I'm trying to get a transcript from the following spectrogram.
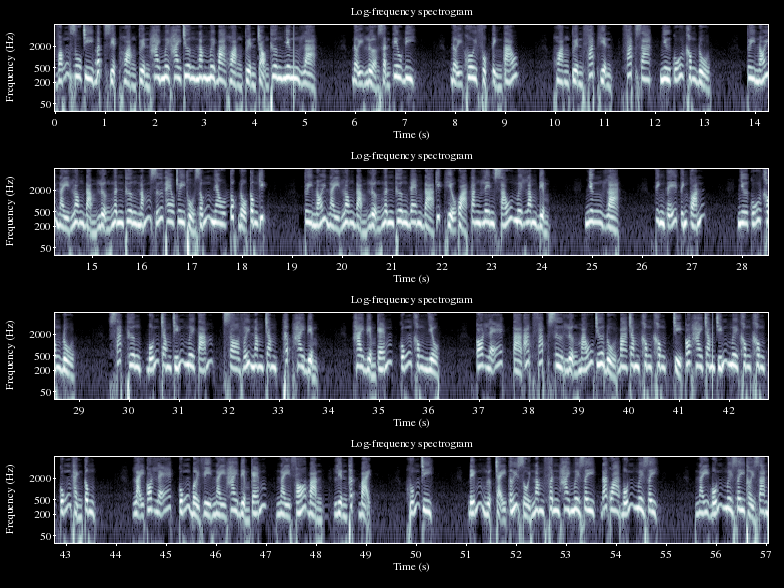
Võng du chi bất diệt hoàng tuyển 22 chương 53 hoàng tuyển trọng thương nhưng là. Đợi lửa giận tiêu đi. Đợi khôi phục tỉnh táo. Hoàng tuyển phát hiện, phát ra, như cũ không đủ. Tuy nói này long đảm lượng ngân thương nắm giữ theo truy thủ giống nhau tốc độ công kích. Tuy nói này long đảm lượng ngân thương đem đả kích hiệu quả tăng lên 65 điểm. Nhưng là. Tinh tế tính toán. Như cũ không đủ. Sát thương 498 so với 500 thấp 2 điểm. 2 điểm kém cũng không nhiều. Có lẽ tà ác pháp sư lượng máu chưa đủ 300 không chỉ có 290 không cũng thành công. Lại có lẽ cũng bởi vì này hai điểm kém, này phó bản, liền thất bại. huống chi. Đếm ngược chạy tới rồi 5 phân 20 giây, đã qua 40 giây. Nay 40 giây thời gian.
